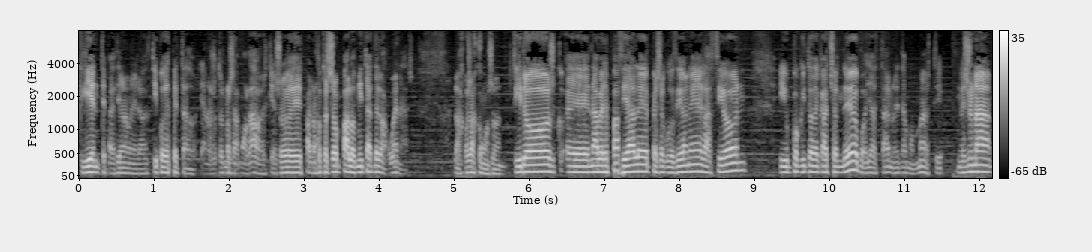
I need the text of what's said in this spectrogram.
cliente, para decirlo de una manera, el tipo de espectador. Y a nosotros nos ha molado, es que eso es, para nosotros son palomitas de las buenas, las cosas como son. Tiros, eh, naves espaciales, persecuciones, acción y un poquito de cachondeo, pues ya está, no necesitamos más, tío. Es una,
